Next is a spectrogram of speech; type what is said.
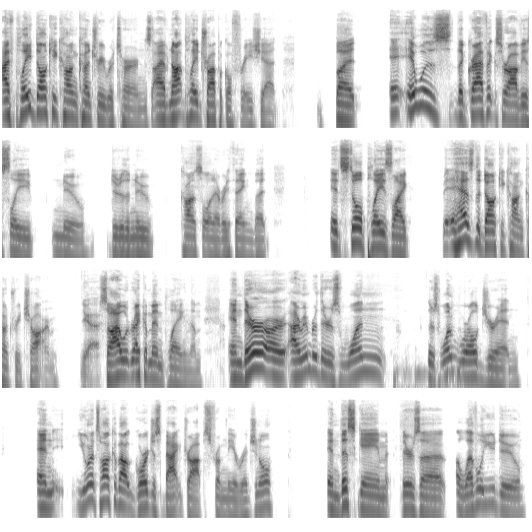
I've played Donkey Kong Country Returns. I have not played Tropical Freeze yet, but it, it was the graphics are obviously new due to the new console and everything, but it still plays like it has the Donkey Kong Country charm. Yeah, So I would recommend playing them. And there are I remember there's one there's one world you're in And you want to talk about gorgeous backdrops from the original? In this game, there's a, a level you do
